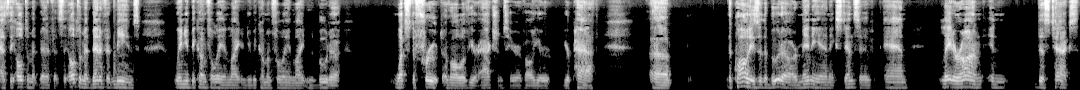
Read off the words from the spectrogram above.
as the ultimate benefits. The ultimate benefit means when you become fully enlightened, you become a fully enlightened Buddha. What's the fruit of all of your actions here, of all your your path? Uh, the qualities of the Buddha are many and extensive, and later on in this text,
